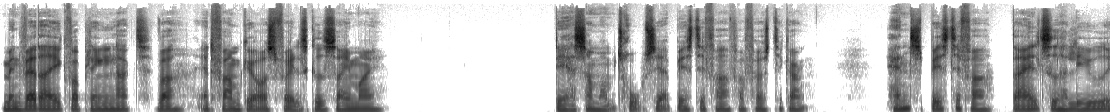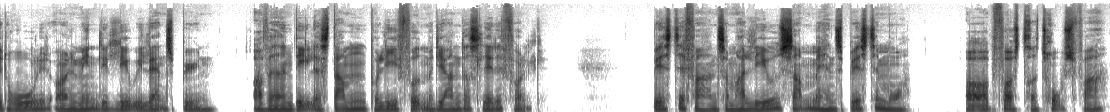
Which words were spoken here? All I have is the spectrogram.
Men hvad der ikke var planlagt, var, at Famke også forelskede sig i mig. Det er som om Tro ser bedstefar for første gang. Hans bedstefar, der altid har levet et roligt og almindeligt liv i landsbyen og været en del af stammen på lige fod med de andre slettefolk bedstefaren, som har levet sammen med hans bedstemor og opfostret Tros far?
